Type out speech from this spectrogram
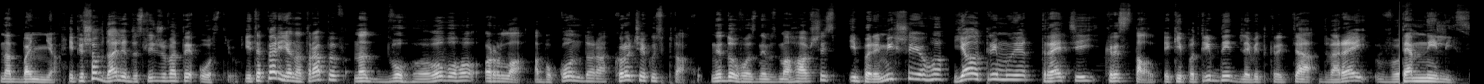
надбання і пішов далі досліджувати острів. І тепер я натрапив на двоголового орла або кондора, коротше, якусь птаху. Недовго з ним змагавшись і перемігши його, я отримую третій кристал, який потрібний для відкриття дверей в темний ліс.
